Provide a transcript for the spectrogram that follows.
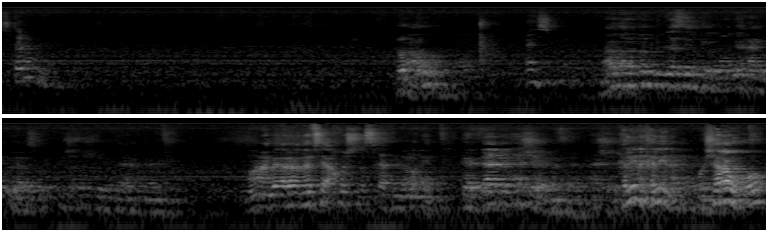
اشتروا ردوا إيش؟ مع أنا كنت بدي اسال المواضيع هاي كلها بس كنت مش اخش في البتاع. وأنا بقرا نفسي أخش بس خايف من الوقت كذاب الاشر مثلا اشر خلينا خلينا وشروه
